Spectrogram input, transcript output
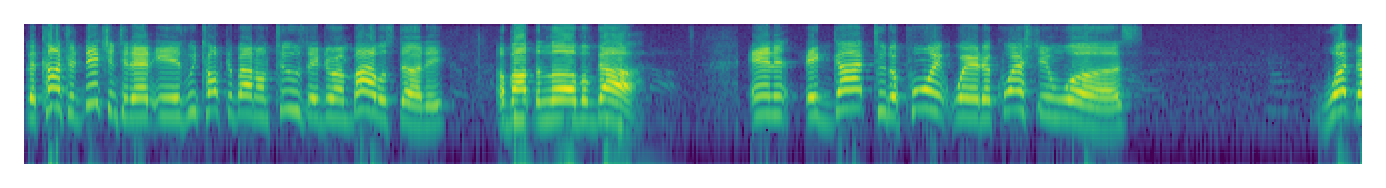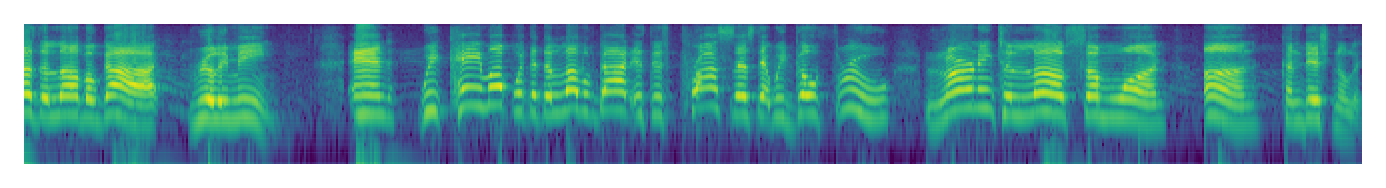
the contradiction to that is we talked about on Tuesday during Bible study about the love of God. And it, got to the point where the question was what does the love of God really mean? And we came up with that the love of God is this process that we go through learning to love someone unconditionally.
